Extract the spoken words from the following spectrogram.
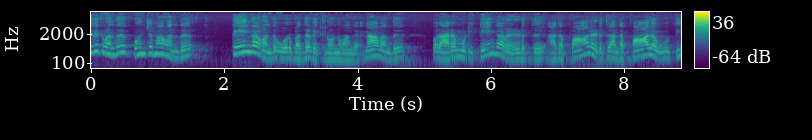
இதுக்கு வந்து கொஞ்சமாக வந்து தேங்காய் வந்து ஒரு பத்தை வைக்கணுன்னுவாங்க. நான் வந்து ஒரு அரைமுடி தேங்காவை எடுத்து அதை பால் எடுத்து அந்த பாலை ஊற்றி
